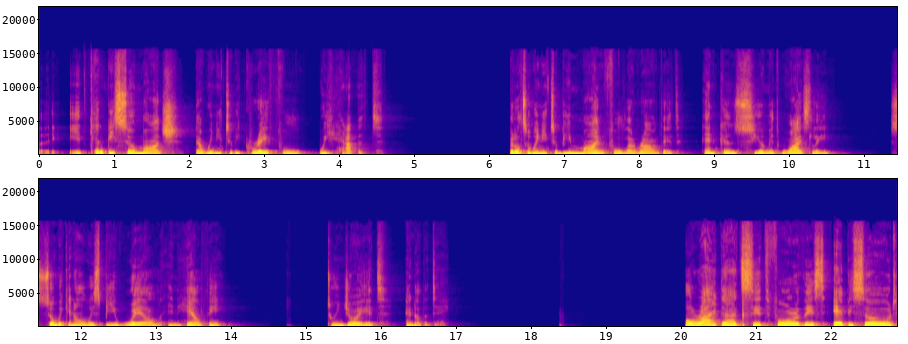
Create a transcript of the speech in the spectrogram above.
Uh, it can be so much that we need to be grateful we have it. But also, we need to be mindful around it and consume it wisely so we can always be well and healthy to enjoy it another day. All right, that's it for this episode.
